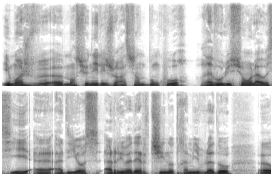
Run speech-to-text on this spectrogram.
Et moi, je veux euh, mentionner les Jurassiens de Boncourt. Révolution là aussi. Euh, adios, arrivederci, notre ami Vlado euh.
